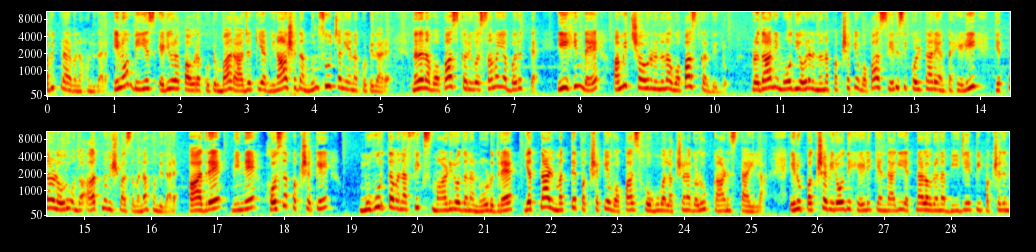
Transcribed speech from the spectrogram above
ಅಭಿಪ್ರಾಯವನ್ನು ಹೊಂದಿದ್ದಾರೆ. ಇನ್ನು ಬಿ ಎಸ್ ಯಡಿಯೂರಪ್ಪ ಅವರ ಕುಟುಂಬ ರಾಜಕೀಯ ವಿನಾಶದ ಮುನ್ಸೂಚನೆಯನ್ನು ಕೊಟ್ಟಿದ್ದಾರೆ. ನನ್ನನ್ನು ವಾಪಸ್ ಕರೆಯುವ ಸಮಯ ಬರುತ್ತೆ. ಈ ಹಿಂದೆ ಅಮಿತ್ ಶಾ ಅವರು ನನ್ನನ್ನು ವಾಪಸ್ ಕರೆದಿದ್ರು. ಪ್ರಧಾನಿ ಮೋದಿ ಅವರು ನನ್ನನ್ನು ಪಕ್ಷಕ್ಕೆ ವಾಪಸ್ ಸೇರಿಸಿಕೊಳ್ತಾರೆ ಅಂತ ಹೇಳಿ ಯತ್ನಾಳ್ ಅವರು ಒಂದು ಆತ್ಮವಿಶ್ವಾಸವನ್ನ ಹೊಂದಿದ್ದಾರೆ. ಆದರೆ ನಿನ್ನೆ ಹೊಸ ಪಕ್ಷಕ್ಕೆ ಮುಹೂರ್ತವನ್ನ ಫಿಕ್ಸ್ ಮಾಡಿರೋದನ್ನ ನೋಡಿದ್ರೆ ಯತ್ನಾಳ್ ಮತ್ತೆ ಪಕ್ಷಕ್ಕೆ ವಾಪಸ್ ಹೋಗುವ ಲಕ್ಷಣಗಳು ಕಾಣಿಸ್ತಾ ಇಲ್ಲ. ಇನ್ನು ಪಕ್ಷ ವಿರೋಧಿ ಹೇಳಿಕೆಯಿಂದಾಗಿ ಯತ್ನಾಳ್ ಅವರನ್ನ ಬಿಜೆಪಿ ಪಕ್ಷದಿಂದ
